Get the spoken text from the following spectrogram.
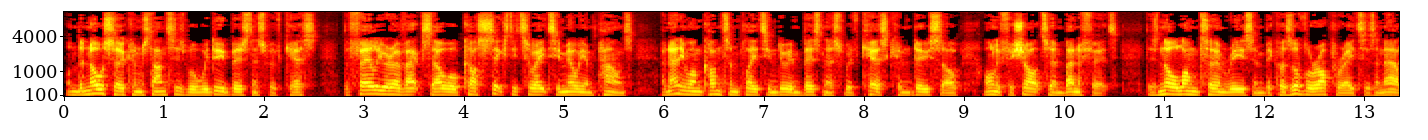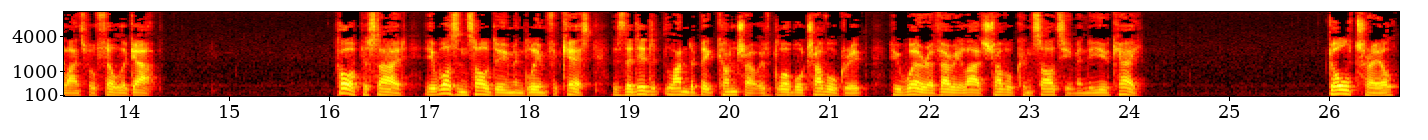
Under no circumstances will we do business with KISS. The failure of XL will cost 60 to 80 million pounds, and anyone contemplating doing business with KISS can do so only for short-term benefit. There's no long-term reason because other operators and airlines will fill the gap. Co-op aside, it wasn't all doom and gloom for KISS, as they did land a big contract with Global Travel Group, who were a very large travel consortium in the UK. Gold Trail,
